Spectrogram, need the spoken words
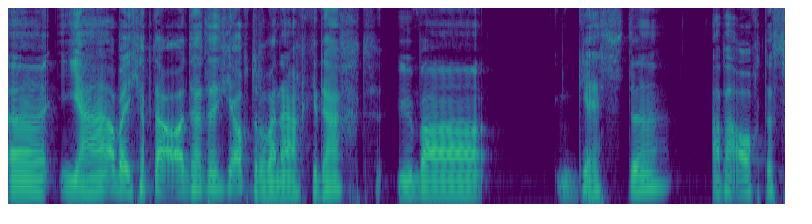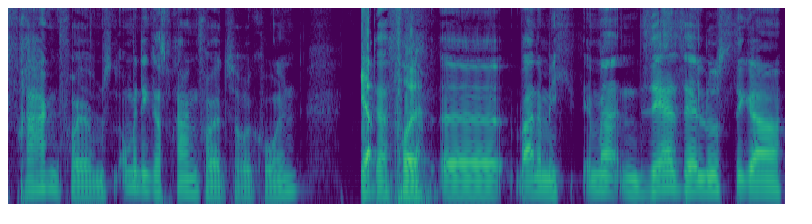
Äh, ja, aber ich habe da tatsächlich auch drüber nachgedacht, über Gäste, aber auch das Fragenfeuer. Wir müssen unbedingt das Fragenfeuer zurückholen. Ja, das voll. Äh, war nämlich immer ein sehr, sehr lustiger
